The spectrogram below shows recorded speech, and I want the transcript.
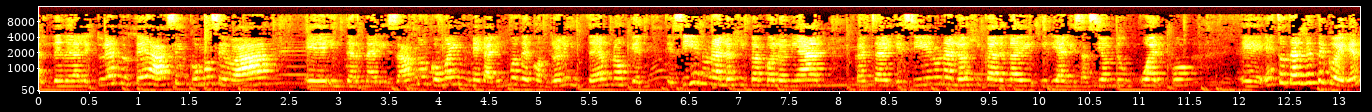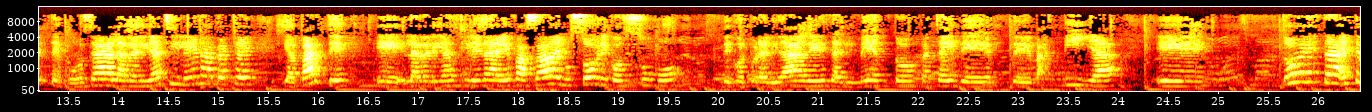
a- desde la lectura que ustedes hacen, cómo se va eh, internalizando, cómo hay mecanismos de control internos que, que siguen una lógica colonial, ¿cachai? Que siguen una lógica de una idealización de un cuerpo. eh, es totalmente coherente, pues. o sea, la realidad chilena, ¿cachai? Basada en un sobreconsumo de corporalidades, de alimentos, ¿cachai? De, de pastillas. eh, toda esta, este,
